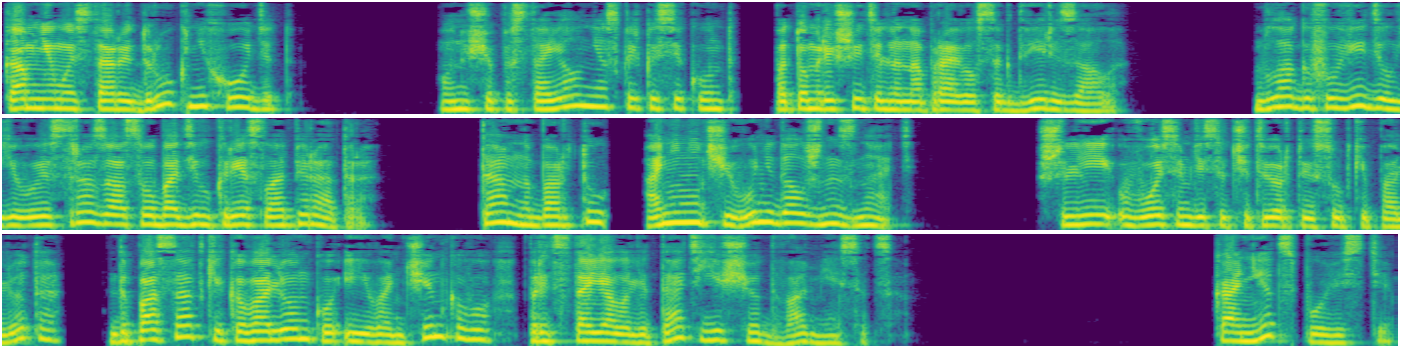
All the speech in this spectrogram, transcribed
ко мне мой старый друг не ходит. Он еще постоял несколько секунд, потом решительно направился к двери зала. Благов увидел его и сразу освободил кресло оператора. Там, на борту, они ничего не должны знать. Шли 84-е сутки полета, до посадки Коваленку и Иванченкову предстояло летать еще два месяца. Конец повести.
